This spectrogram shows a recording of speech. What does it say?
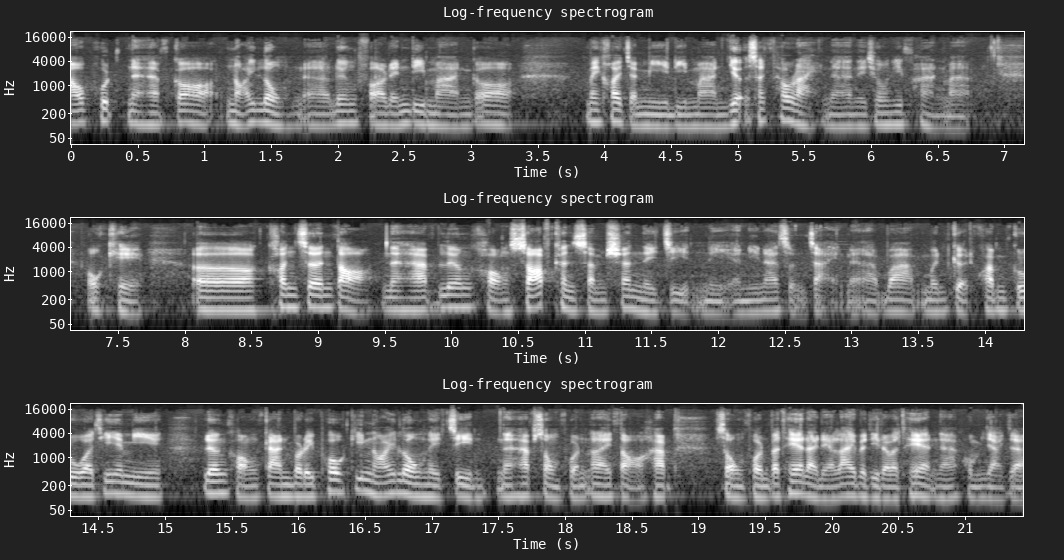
output นะครับ ก็น้อยลงนะ เรื่อง foreign demand ก็ไม่ค่อยจะมีดีมานเยอะสักเท่าไหร่นะในช่วงที่ผ่านมา โอเคเอ่อคอนเซิร์นต่อนะครับ เรื่องของ soft consumption ในจีนนี่อันนี้น่าสนใจนะครับ ว่าเหมือนเกิดความกลัวที่จะมีเรื่องของการบริโภคที่น้อยลงในจีนนะครับ ส่งผลอะไรต่อครับ ส่งผลประเทศอะไรเดี๋ยวไล่ไปทีละประเทศนะ ผมอยากจะ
